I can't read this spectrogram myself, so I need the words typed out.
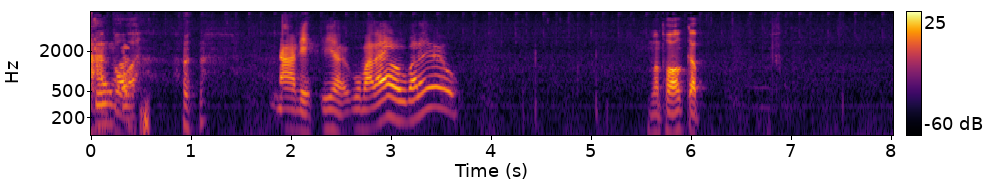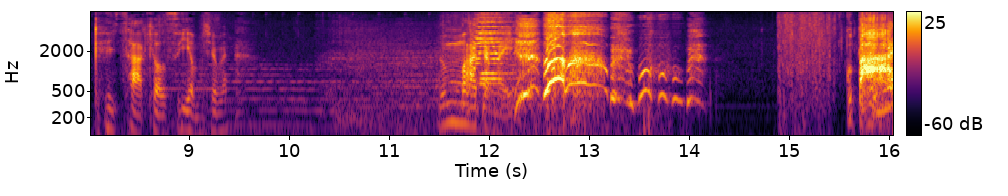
นานจุเปล่าวะนานดิเหี้ยกูมาแล้วกูมาแล้ว มาพร้อมกับไอ้สากแคลเซียมใช่ไหมแล้วมึงมาจากไหน กูตาย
